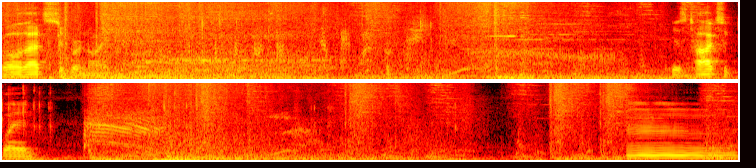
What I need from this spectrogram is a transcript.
Oh, that's super annoying. His Toxic Blade. Mm.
